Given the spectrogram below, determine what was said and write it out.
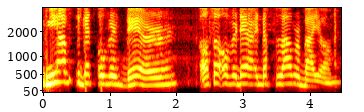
We have to get over there. Also over there in the flower biome.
